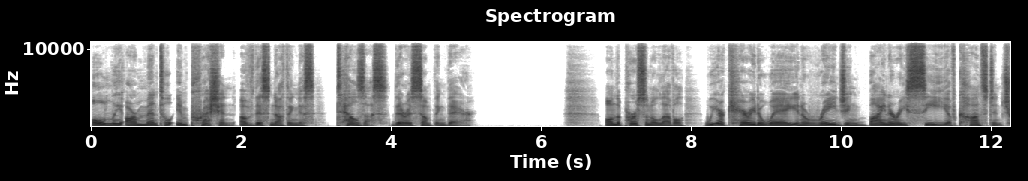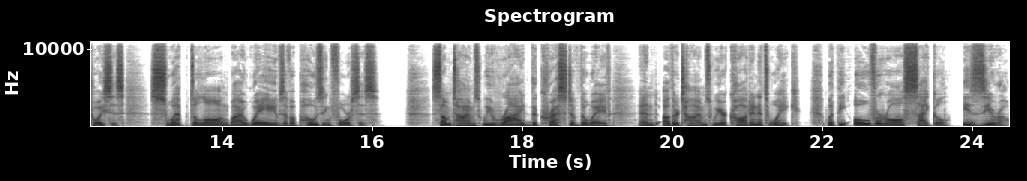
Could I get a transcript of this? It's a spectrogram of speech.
Only our mental impression of this nothingness tells us there is something there. On the personal level, we are carried away in a raging binary sea of constant choices, swept along by waves of opposing forces. Sometimes we ride the crest of the wave, and other times we are caught in its wake. But the overall cycle is zero,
